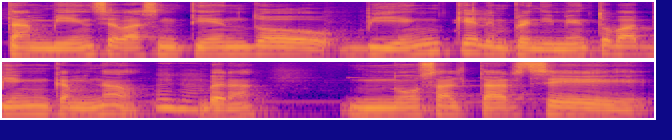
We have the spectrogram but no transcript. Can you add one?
también se va sintiendo bien que el emprendimiento va bien encaminado, ¿verdad? No saltarse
